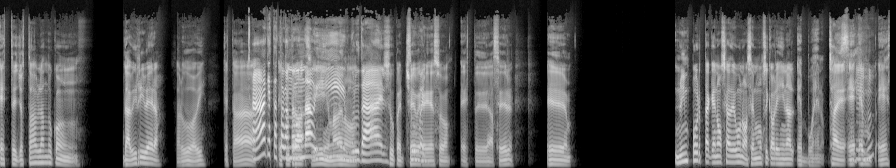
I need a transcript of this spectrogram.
Este, yo estaba hablando con David Rivera. Saludo, David. Que está Ah, que estás tocando con sí, David. hermano. Brutal. súper chévere eso. Este, hacer. eh, no importa que no sea de uno, hacer música original es bueno. O sea, es, Sí. es- es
